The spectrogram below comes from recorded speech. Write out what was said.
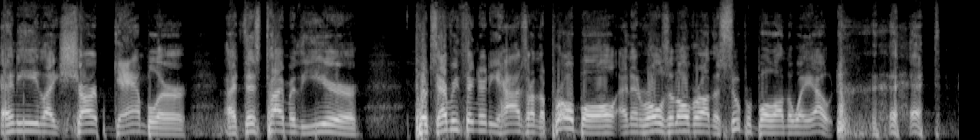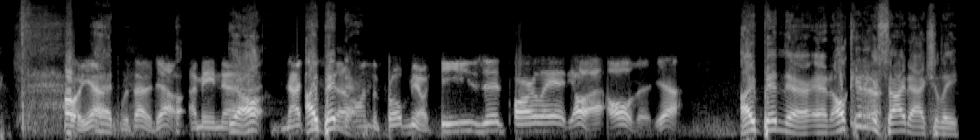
any like sharp gambler at this time of the year puts everything that he has on the Pro Bowl and then rolls it over on the Super Bowl on the way out. oh yeah, and- without a doubt. I mean, uh, yeah, I'll- not just I've been uh, there. on the pro, you know, tease it, parlay it, oh, all of it. Yeah. I've been there, and all kidding aside, actually,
